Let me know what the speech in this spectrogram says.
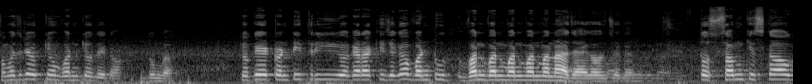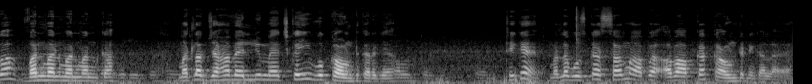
समझ रहे हो क्यों वन क्यों देगा? दूँगा। क्योंकि ट्वेंटी थ्री वगैरह की जगह one two one one one one one आ जाएगा उस जगह। तो सम किसका होगा? वन वन वन वन का। मतलब जहाँ वैल्यू मैच कही वो काउंट कर गया। ठीक है? मतलब उसका सम आप, अब आपका काउंट निकल आया।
